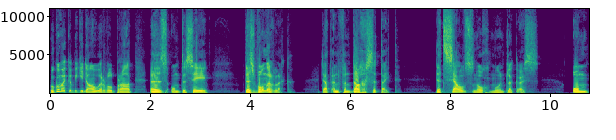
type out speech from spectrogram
Hoekom ek 'n bietjie daaroor wil praat is om te sê dis wonderlik dat in vandag se tyd dit selfs nog moontlik is om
